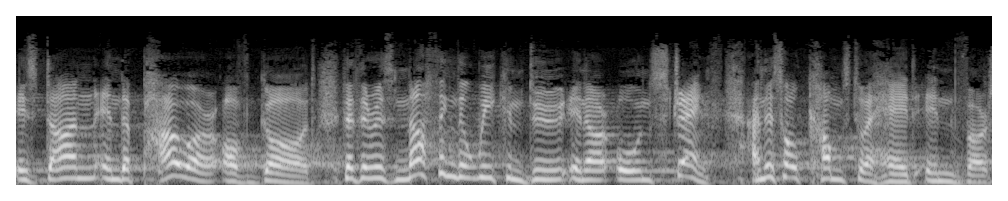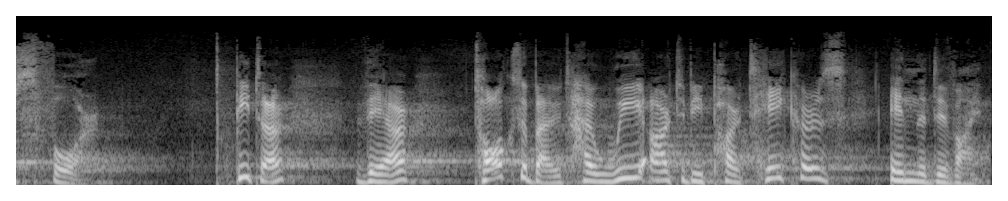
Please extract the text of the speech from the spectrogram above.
is done in the power of God, that there is nothing that we can do in our own strength. And this all comes to a head in verse 4. Peter there talks about how we are to be partakers in the divine.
